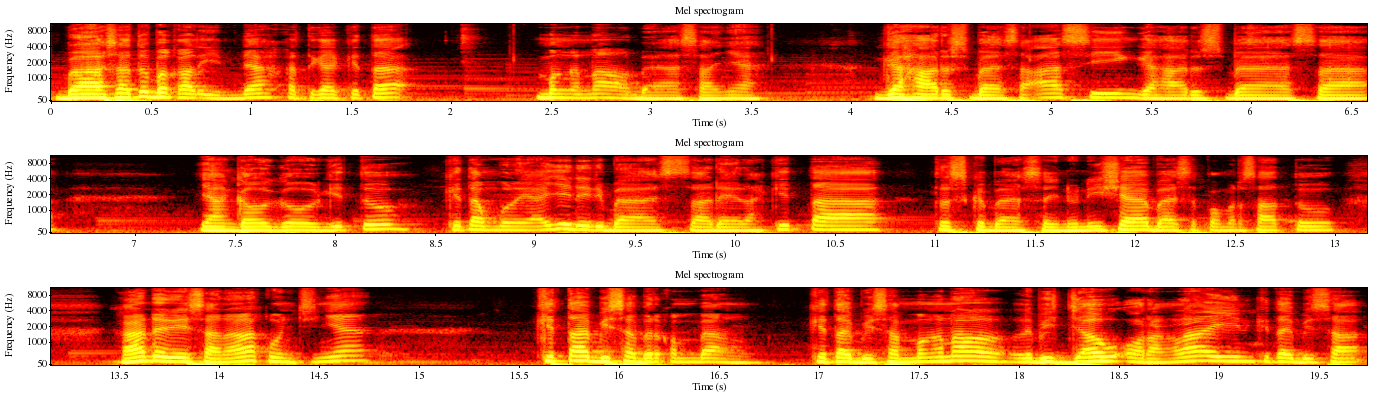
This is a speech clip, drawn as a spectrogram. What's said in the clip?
bahasa itu bakal indah ketika kita mengenal bahasanya. Gak harus bahasa asing, gak harus bahasa yang gaul-gaul gitu. Kita mulai aja dari bahasa daerah kita, terus ke bahasa Indonesia, bahasa pemersatu. Karena dari sana kuncinya kita bisa berkembang, kita bisa mengenal lebih jauh orang lain, kita bisa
